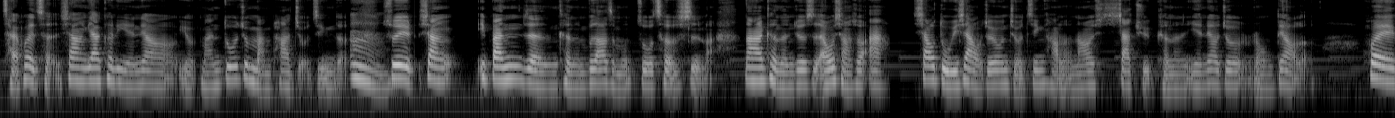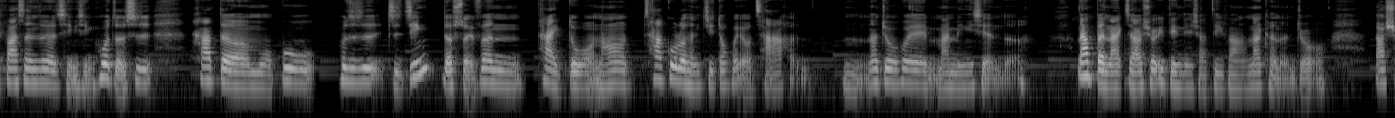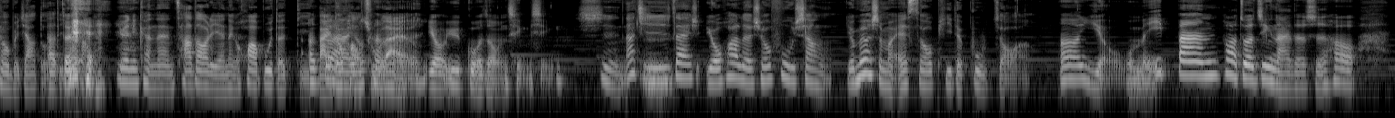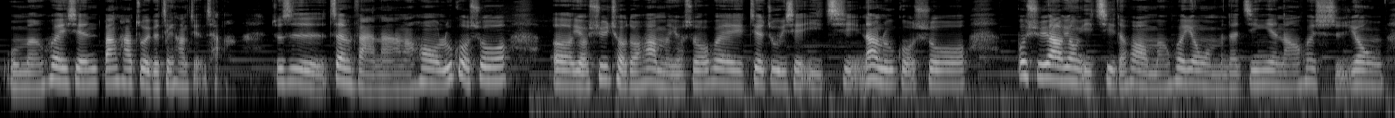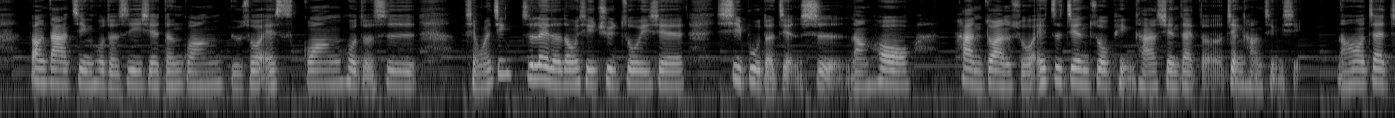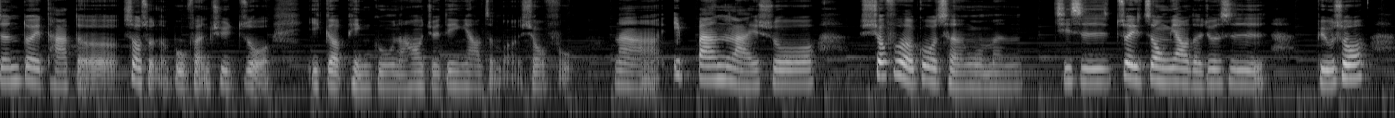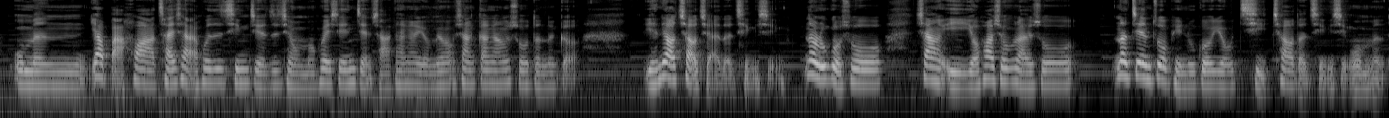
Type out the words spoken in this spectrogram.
彩绘层，像亚克力颜料，有蛮多就蛮怕酒精的。嗯，所以像一般人可能不知道怎么做测试嘛，那他可能就是啊，我想说啊，消毒一下我就用酒精好了，然后下去可能颜料就溶掉了，会发生这个情形，或者是它的抹布。或者是纸巾的水分太多，然后擦过的痕迹都会有擦痕，嗯，那就会蛮明显的。那本来只要修一点点小地方，那可能就要修比较多地方，因为你可能擦到连那个画布的底白都跑出来了。有遇过这种情形。是，那其实，在油画的修复上，有没有什么 SOP 的步骤啊？呃，有。我们一般画作进来的时候，我们会先帮他做一个健康检查。就是正反啊，然后如果说呃有需求的话，我们有时候会借助一些仪器。那如果说不需要用仪器的话，我们会用我们的经验，然后会使用放大镜或者是一些灯光，比如说 X 光或者是显微镜之类的东西去做一些细部的检视，然后判断说，哎，这件作品它现在的健康情形。然后再针对它的受损的部分去做一个评估，然后决定要怎么修复。那一般来说，修复的过程，我们其实最重要的就是，比如说我们要把画拆下来或者是清洁之前，我们会先检查看看有没有像刚刚说的那个 颜料翘起来的情形。那如果说像以油画修复来说，那件作品如果有起翘的情形，我们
